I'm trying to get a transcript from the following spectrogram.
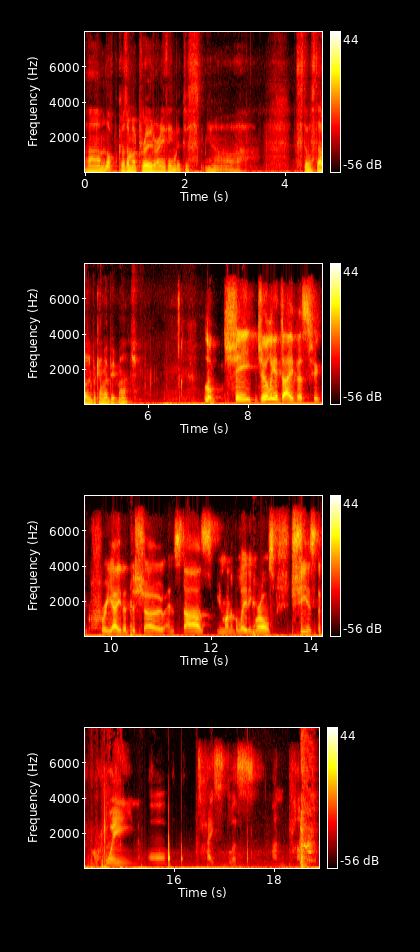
Um, not because I'm a prude or anything, but just you know, it still started to become a bit much. Look, she, Julia Davis, who created the show and stars in one of the leading roles, she is the queen of tasteless, uncomfortable viewing. Isn't she?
